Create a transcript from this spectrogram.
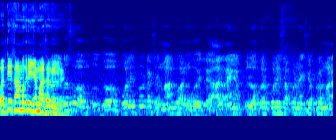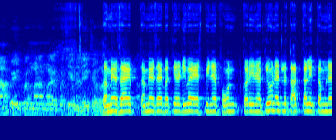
બધી સામગ્રી જમા થવી જોઈએ. પોલીસ પ્રોટેક્શન માંગવાનું હોય એટલે અહીંયા લોકલ પોલીસ આપણને જે પ્રમાણે આપે એ પ્રમાણે અમારે પછી એને લઈ જવાનું. તમે સાહેબ તમે સાહેબ અત્યારે ડીવાયએસપીને ફોન કરીને કહો ને એટલે તાત્કાલિક તમને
